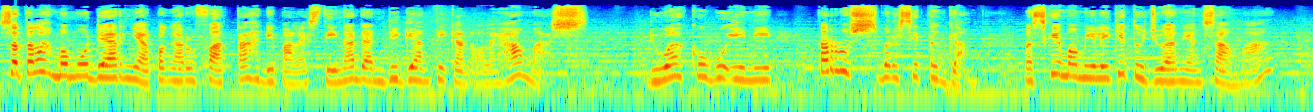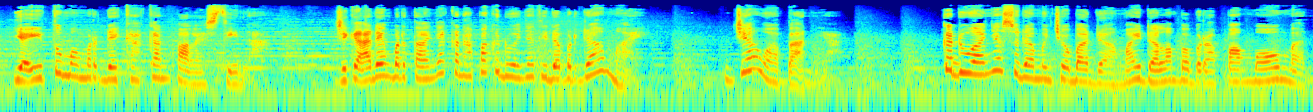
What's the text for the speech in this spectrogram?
Setelah memudarnya pengaruh Fatah di Palestina dan digantikan oleh Hamas, dua kubu ini terus bersih tegang meski memiliki tujuan yang sama, yaitu memerdekakan Palestina. Jika ada yang bertanya kenapa keduanya tidak berdamai, jawabannya, keduanya sudah mencoba damai dalam beberapa momen.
